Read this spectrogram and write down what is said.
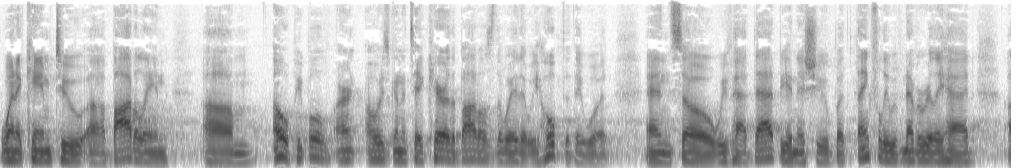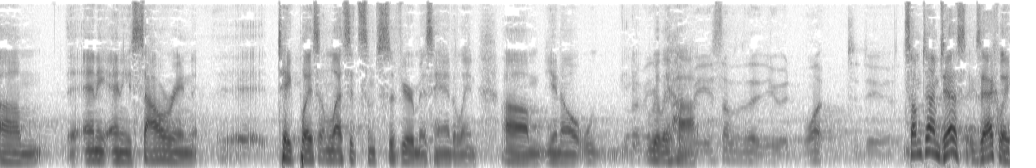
when it came to uh, bottling. Um, oh, people aren't always going to take care of the bottles the way that we hope that they would, and so we've had that be an issue. But thankfully, we've never really had um, any any souring uh, take place unless it's some severe mishandling. Um, you know, really hot. Be something that you would want to do. Sometimes, yes, exactly.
